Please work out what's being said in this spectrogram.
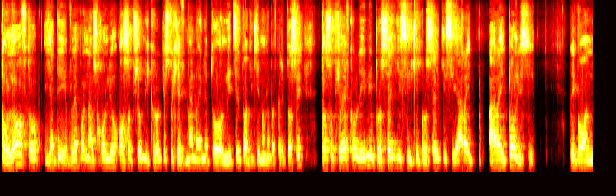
Το λέω αυτό γιατί βλέπω ένα σχόλιο όσο πιο μικρό και στοχευμένο είναι το Νίτσε, το αντικείμενο εν περιπτώσει, τόσο πιο εύκολη είναι η προσέγγιση και η προσέλκυση, άρα η, άρα η πώληση. Λοιπόν,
